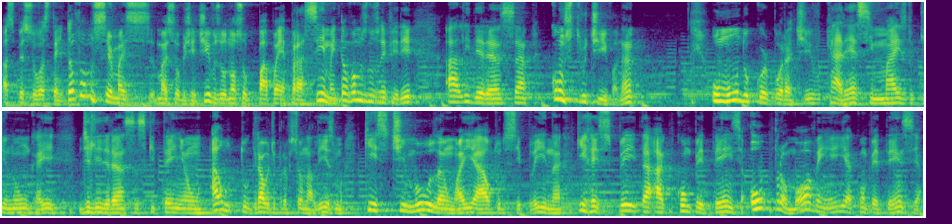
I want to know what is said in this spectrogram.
as pessoas têm. Então vamos ser mais, mais objetivos, o nosso papo é para cima, então vamos nos referir à liderança construtiva, né? O mundo corporativo carece mais do que nunca aí de lideranças que tenham alto grau de profissionalismo, que estimulam aí a autodisciplina, que respeita a competência ou promovem aí a competência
